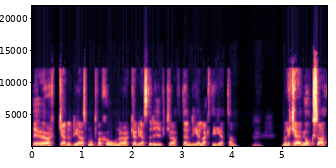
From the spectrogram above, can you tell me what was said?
det ökade deras motivation och ökade deras drivkraft, den delaktigheten. Mm. Men det kräver också att,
